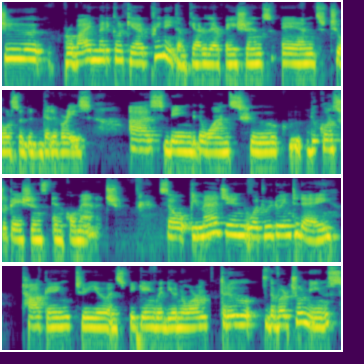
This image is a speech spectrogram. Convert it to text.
to provide medical care, prenatal care to their patients, and to also do deliveries, us being the ones who do consultations and co-manage. So imagine what we're doing today talking to you and speaking with you, Norm, through the virtual means.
